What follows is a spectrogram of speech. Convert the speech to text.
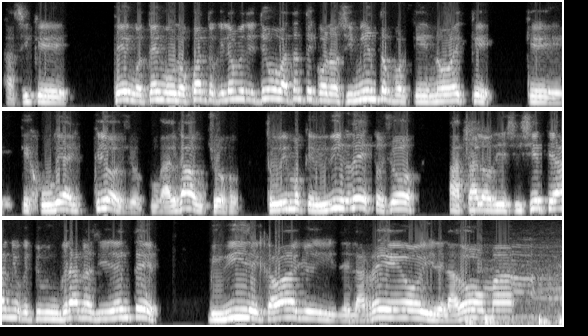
así que tengo, tengo unos cuantos kilómetros y tengo bastante conocimiento porque no es que, que, que jugué al criollo, al gaucho, tuvimos que vivir de esto, yo hasta los 17 años que tuve un gran accidente, viví del caballo y del arreo y de la doma.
